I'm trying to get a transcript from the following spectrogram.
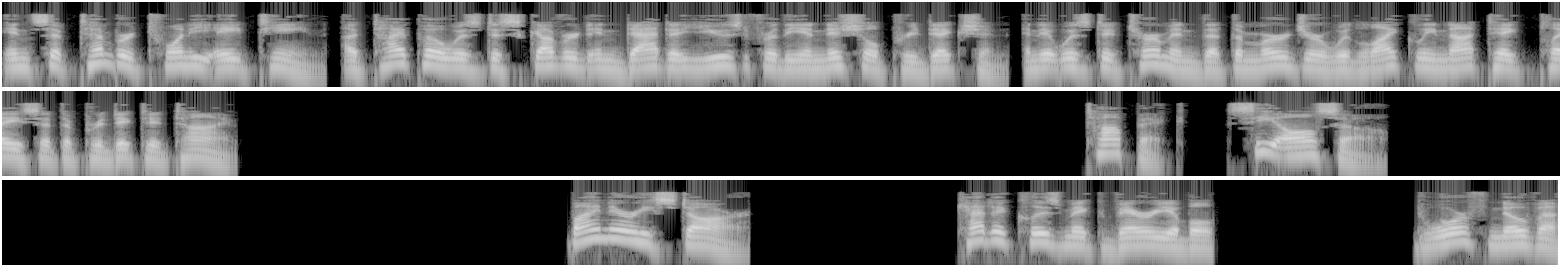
In September 2018, a typo was discovered in data used for the initial prediction, and it was determined that the merger would likely not take place at the predicted time. See also Binary star. Cataclysmic variable. Dwarf nova.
